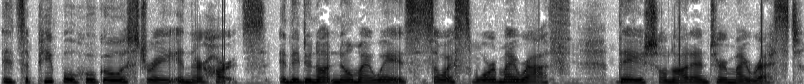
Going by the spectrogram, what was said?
It's a people who go astray in their hearts, and they do not know my ways, so I swore my wrath, they shall not enter my rest.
